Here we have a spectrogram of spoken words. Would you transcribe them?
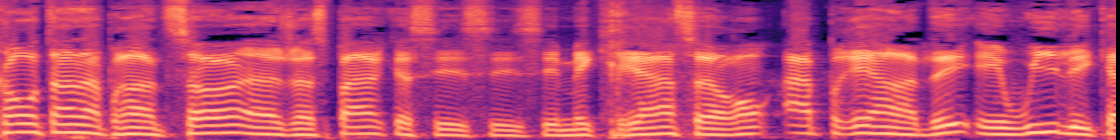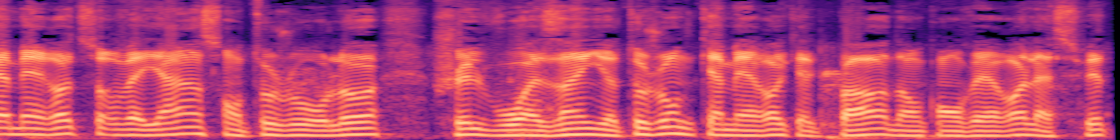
Content d'apprendre ça. Euh, j'espère que ces, ces, ces, mécréants seront appréhendés. Et oui, les caméras de surveillance sont toujours là chez le voisin. Il y a toujours une caméra quelque part, donc on verra la suite.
